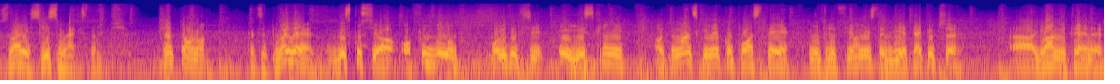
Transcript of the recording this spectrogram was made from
u stvari svi smo eksperti. Znate ono, kad se povede diskusija o futbolu, politici i iskreni, automatski neko postaje nutricionista, dijetetičar, glavni trener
